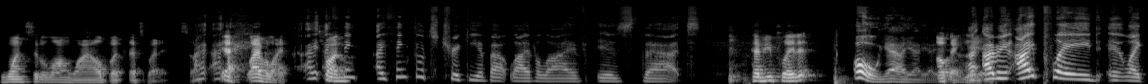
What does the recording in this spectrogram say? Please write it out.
once in a long while, but that's about it. So I, yeah, Live A Live. It's I. I think I think what's tricky about Live A Live is that. Have you played it? Oh yeah, yeah, yeah. Okay. Yeah. Yeah. I, I, mean, I played it like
